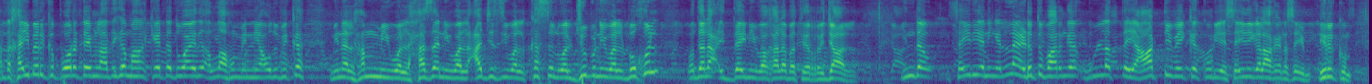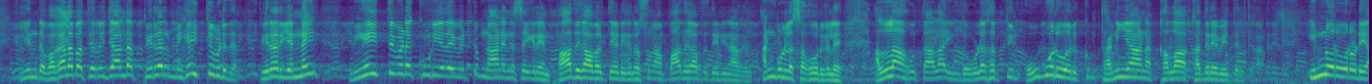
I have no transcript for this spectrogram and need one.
அந்த ஹைபருக்கு போகிற டைமில் அதிகமாக கேட்ட துவா இது அல்லாஹும் இன்னி அவுதுபிக்க மினல் ஹம்மி வல் ஹசனி வல் அஜிசி வல் கசல் வல் ஜுப்னி வல் புகுல் முதலா இத்தைனி வ ரிஜால். இந்த செய்தியை நீங்கள் எல்லாம் எடுத்து பாருங்க உள்ளத்தை ஆட்டி வைக்கக்கூடிய செய்திகளாக என்ன செய்யும்? இருக்கும். இந்த வகலபத் ரிஜால்னா பிறர் மிகைத்து விடுதல். பிறர் என்னை மிகைத்து விடக்கூடியதை விட்டும் நான் என்ன செய்கிறேன்? பாதுகாவல் தேடுகிற சொன்னா பாதுகாப்பு தேடினார்கள். அன்புள்ள சகோர்களே அல்லாஹு தாலா இந்த உலகத்தில் ஒவ்வொருவருக்கும் தனியான கலா கதிரை வைத்திருக்கிறார். இன்னொருவருடைய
